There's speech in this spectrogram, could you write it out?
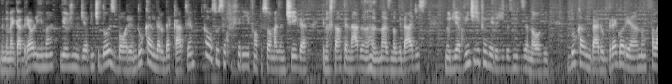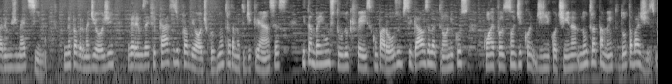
Meu nome é Gabriel Lima e hoje no dia 22 Borean do calendário Decatrian, ou se você preferir, for uma pessoa mais antiga que não está antenada nas novidades, no dia 20 de fevereiro de 2019 do calendário gregoriano falaremos de medicina. E no programa de hoje veremos a eficácia de probióticos no tratamento de crianças e também um estudo que fez comparou o uso de cigarros eletrônicos com a reposição de, de nicotina no tratamento do tabagismo.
